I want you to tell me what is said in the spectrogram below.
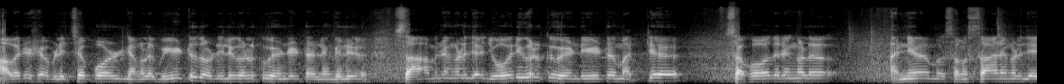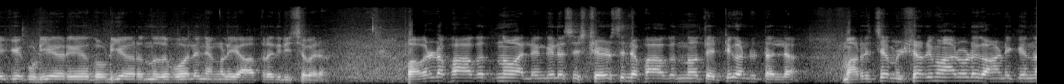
അവർ വിളിച്ചപ്പോൾ ഞങ്ങൾ വീട്ടു തൊഴിലുകൾക്ക് വേണ്ടിയിട്ട് അല്ലെങ്കിൽ സ്ഥാപനങ്ങളിലെ ജോലികൾക്ക് വേണ്ടിയിട്ട് മറ്റ് സഹോദരങ്ങൾ അന്യ സംസ്ഥാനങ്ങളിലേക്ക് കുടിയേറിയ കുടിയേറുന്നത് പോലെ ഞങ്ങൾ യാത്ര തിരിച്ചവരാണ്. അപ്പോൾ അവരുടെ ഭാഗത്തുനിന്നോ അല്ലെങ്കിൽ സിസ്റ്റേഴ്സിന്റെ ഭാഗത്തുനിന്നോ തെറ്റ് കണ്ടിട്ടല്ല. മറിച്ച് മിഷണറിമാരോട് കാണിക്കുന്ന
